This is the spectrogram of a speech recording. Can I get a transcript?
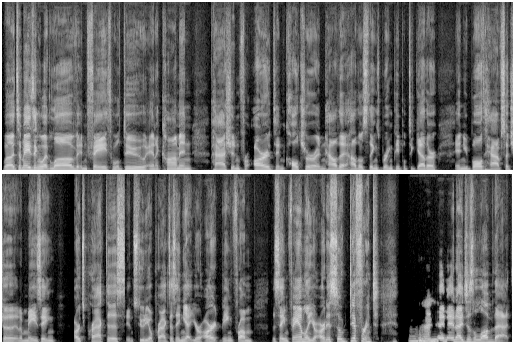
well, it's amazing what love and faith will do and a common passion for art and culture and how that how those things bring people together and you both have such a, an amazing arts practice in studio practice and yet your art being from the same family your art is so different Mm-hmm. And, and I just love that.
